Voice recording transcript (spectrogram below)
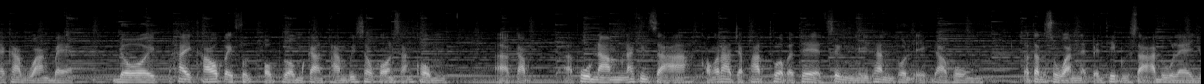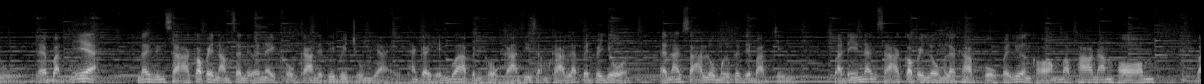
นะครับ วางแบบ โดยให้เขาไปฝึกอบรมการทำวิศวกรสังคมกับผู้นำนักศึกษาของราชพัฒทั่วประเทศ ซึ่งมีท่านพลเอกดาวพงศ์รัตนสุวรรณเป็นที่ปรึกษาดูแลอยู่ และบัดนี้นักศึกษาก็ไปนำเสนอในโครงการในที่ประชุมใหญ่ ท่านก็เห็นว่าเป็นโครงการที่สำคัญและเป็นประโยชน์ และนักศึกษาลงมือปฏิบัติจริง บัดนี้นักศึกษาก็ไปลงแล้วครับ ปลูกไปเรื่องของมะพร้าวน้ำหอม ไป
